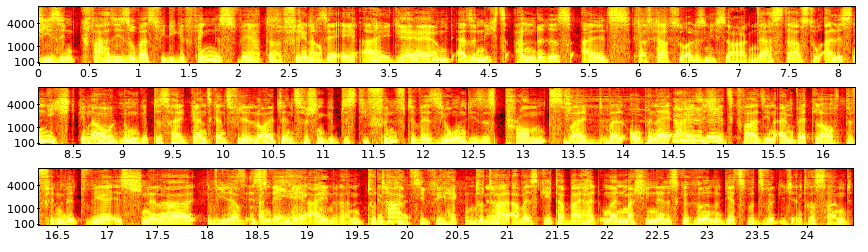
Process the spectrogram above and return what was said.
die sind quasi sowas wie die Gefängniswärter für Genau. diese AI. Die Ja, sind ja, also nichts anderes als Das darfst du alles nicht sagen. das darfst du alles nicht, genau. Mhm. Und nun gibt es halt ganz, ganz viele Leute. Inzwischen gibt es die fünfte Version dieses Prompts, weil, weil OpenAI sich jetzt quasi in einem Wettlauf befindet. Wer ist schneller wieder an der AI Hacken. dran? Total. Im Prinzip wie Hacken, ne? Total. Aber es geht dabei halt um ein maschinelles Gehirn. Und jetzt wird's wirklich interessant.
